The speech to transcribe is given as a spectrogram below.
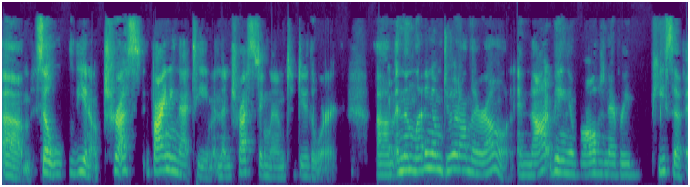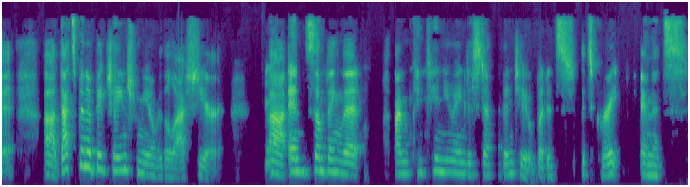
Um, so you know trust finding that team and then trusting them to do the work um, and then letting them do it on their own and not being involved in every piece of it uh, that's been a big change for me over the last year. Uh, and something that i'm continuing to step into but it's it's great and it's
